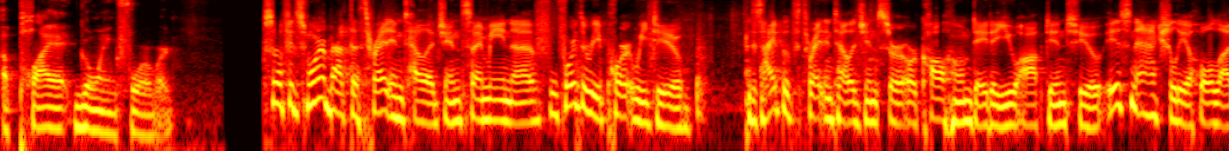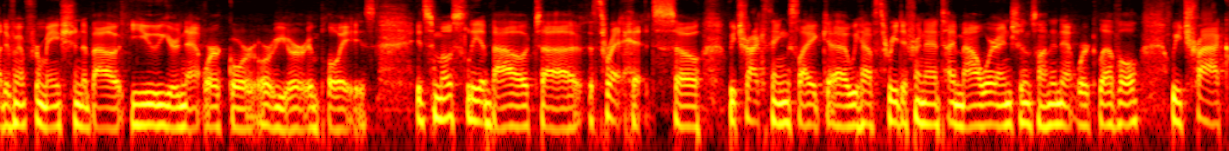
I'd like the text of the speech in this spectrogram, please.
apply it going forward? So, if it's more about the threat intelligence, I mean, uh, for the report we do, the type of threat intelligence or, or, call home data you opt into isn't actually a whole lot of information about you, your network, or, or your employees. It's mostly about uh, threat hits. So we track things like uh, we have three different anti malware engines on a network level. We track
